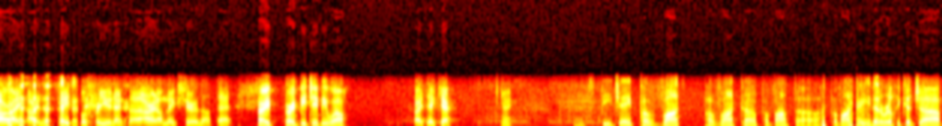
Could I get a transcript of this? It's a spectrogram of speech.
all right, all right. Facebook for you next. All right, I'll make sure about that. All right, all right, BJ, be well. All right, take care. All right. It's BJ Pavan- Pavanka, Pavanta, Pavanka. You did a really good job.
